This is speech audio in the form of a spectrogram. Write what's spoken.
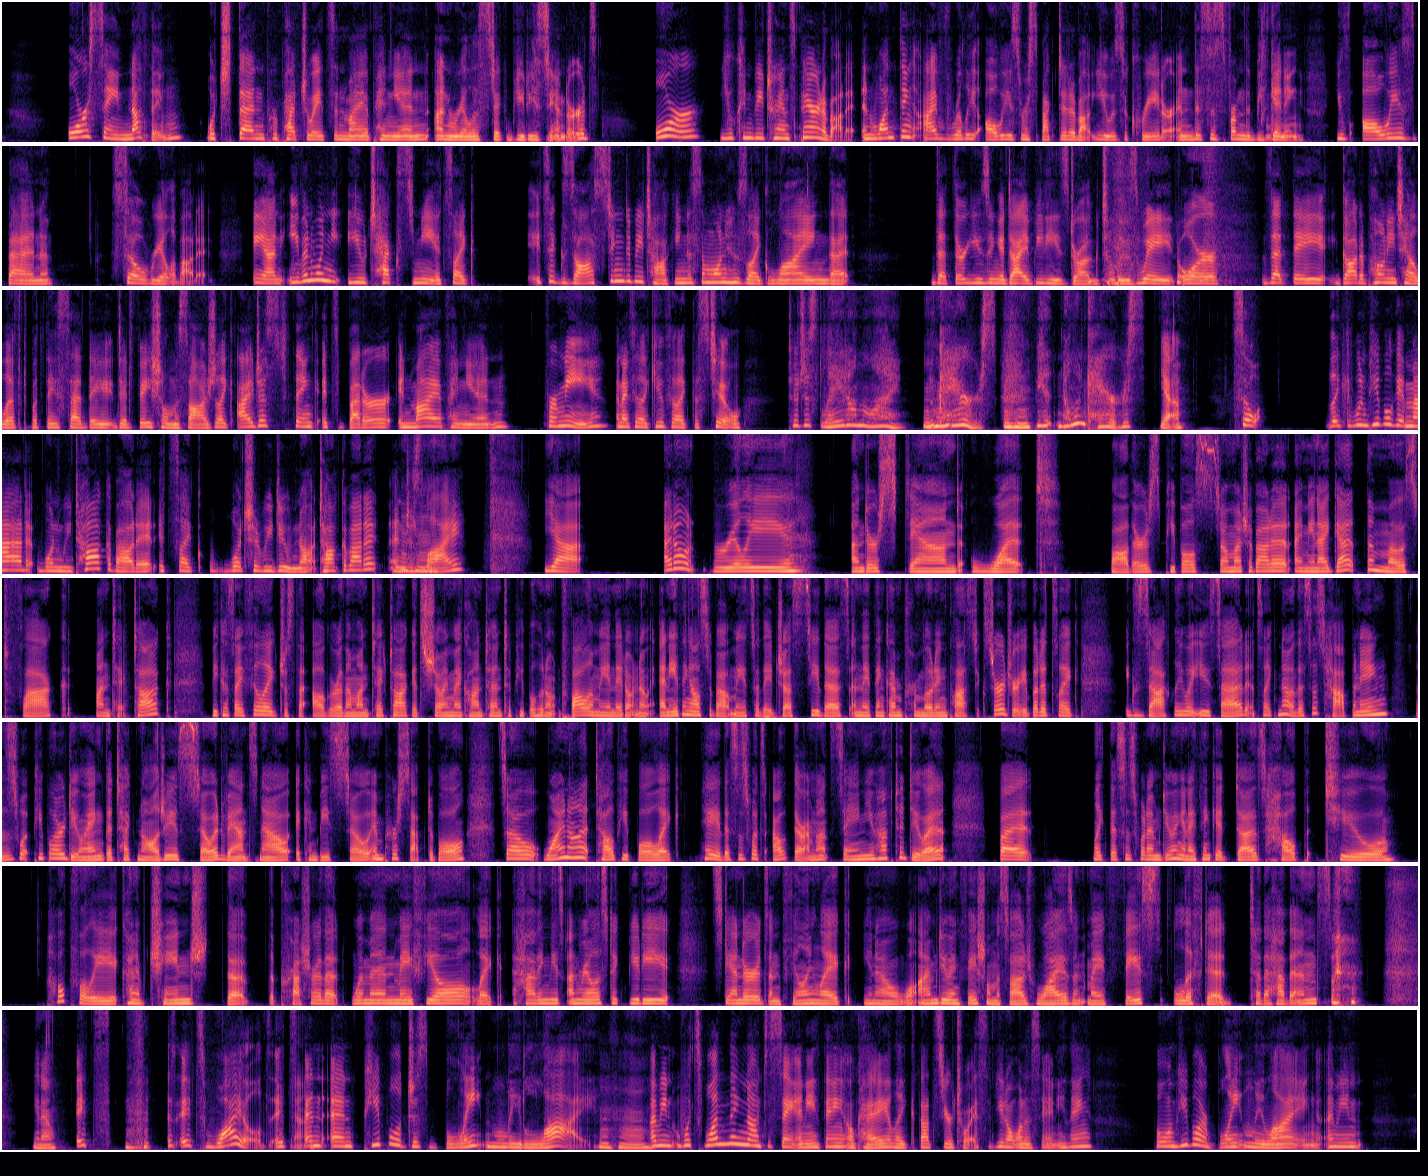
or say nothing, which then perpetuates, in my opinion, unrealistic beauty standards, or you can be transparent about it. And one thing I've really always respected about you as a creator, and this is from the beginning, you've always been so real about it. And even when you text me, it's like, it's exhausting to be talking to someone who's like lying that that they're using a diabetes drug to lose weight or that they got a ponytail lift but they said they did facial massage like i just think it's better in my opinion for me and i feel like you feel like this too to just lay it on the line mm-hmm. who cares mm-hmm. no one cares yeah so like when people get mad when we talk about it, it's like, what should we do? Not talk about it and mm-hmm. just lie? Yeah. I don't really understand what bothers people so much about it. I mean, I get the most flack on TikTok because I feel like just the algorithm on TikTok, it's showing my content to people who don't follow me and they don't know anything else about me. So they just see this and they think I'm promoting plastic surgery. But it's like, exactly what you said. It's like, no, this is happening. This is what people are doing. The technology is so advanced now, it can be so imperceptible. So, why not tell people, like, hey, this is what's out there? I'm not saying you have to do it, but like, this is what I'm doing. And I think it does help to hopefully kind of change the the pressure that women may feel like having these unrealistic beauty standards and feeling like, you know, well, I'm doing facial massage. Why isn't my face lifted to the heavens? you know it's it's wild it's yeah. and and people just blatantly lie mm-hmm. i mean what's one thing not to say anything okay like that's your choice if you don't want to say anything but when people are blatantly lying i mean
